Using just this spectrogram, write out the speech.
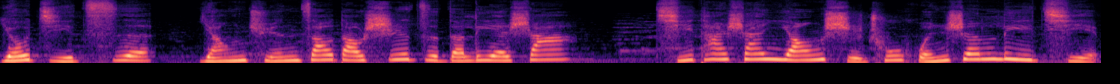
有几次，羊群遭到狮子的猎杀，其他山羊使出浑身力气。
